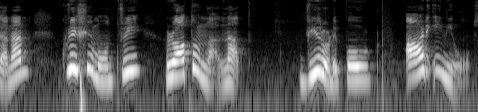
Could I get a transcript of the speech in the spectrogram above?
জানান কৃষিমন্ত্রী Ratanlal Nath. Bureau report R E news.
